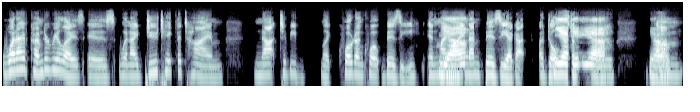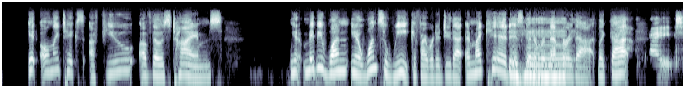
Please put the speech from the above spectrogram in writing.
what I've come to realize is when I do take the time not to be like quote unquote busy, in my Yeah. mind I'm busy. I got adult yeah stuff yeah yeah yeah Um it only takes a few of those times you know maybe one you know once a week if i were to do that and my kid is going to remember that like that right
